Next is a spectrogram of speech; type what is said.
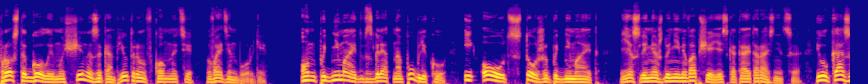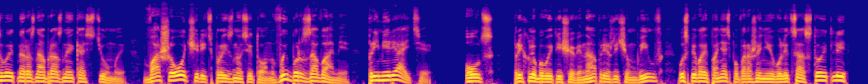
просто голый мужчина за компьютером в комнате в Эдинбурге. Он поднимает взгляд на публику, и Оутс тоже поднимает – если между ними вообще есть какая-то разница, и указывает на разнообразные костюмы. «Ваша очередь», — произносит он, — «выбор за вами. Примеряйте». Оутс прихлебывает еще вина, прежде чем Уилф успевает понять по выражению его лица, стоит ли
